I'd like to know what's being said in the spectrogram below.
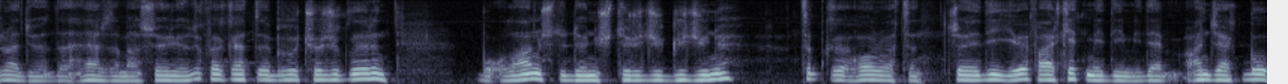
radyoda her zaman söylüyorduk. Fakat bu çocukların bu olağanüstü dönüştürücü gücünü tıpkı Horvat'ın söylediği gibi fark etmediğimi de ancak bu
